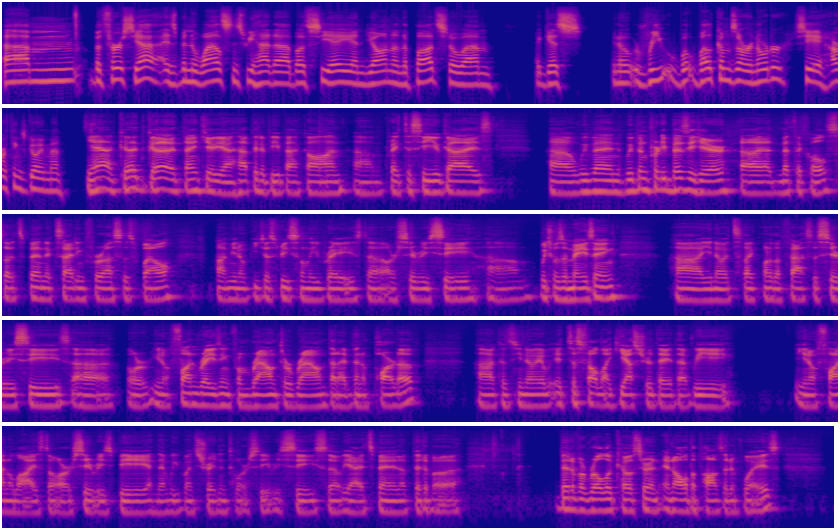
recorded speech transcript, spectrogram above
Um, but first, yeah, it's been a while since we had uh, both CA and Jan on the pod. So um, I guess, you know, re- w- welcomes are in order. CA, how are things going, man? Yeah, good, good. Thank you. Yeah, happy to be back on. Um, great to see you guys. Uh, we've been we've been pretty busy here uh, at Mythical, so it's been exciting for us as well. Um, you know, we just recently raised uh, our Series C, um, which was amazing. Uh, you know, it's like one of the fastest Series C's uh, or you know fundraising from round to round that I've been a part of. Because you know, it, it just felt like yesterday that we you know finalized our Series B, and then we went straight into our Series C. So yeah, it's been a bit of a bit of a roller coaster in, in all the positive ways.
